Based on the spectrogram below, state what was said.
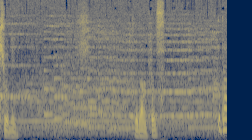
क्यों नहीं? खुदा हाफिज खुदा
